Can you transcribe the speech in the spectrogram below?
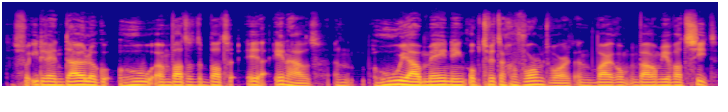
het is voor iedereen duidelijk hoe en wat het debat inhoudt. En hoe jouw mening op Twitter gevormd wordt en waarom, waarom je wat ziet.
